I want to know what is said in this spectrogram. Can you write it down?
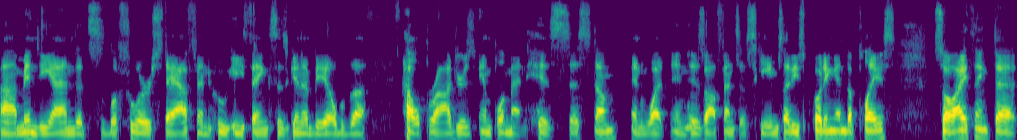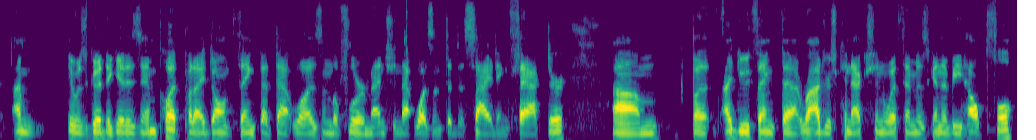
Um, in the end, it's LaFleur's staff and who he thinks is going to be able to help Rodgers implement his system and what in his offensive schemes that he's putting into place. So I think that I'm. It was good to get his input, but I don't think that that was, and LaFleur mentioned that wasn't the deciding factor. Um, but I do think that Rodgers' connection with him is going to be helpful.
